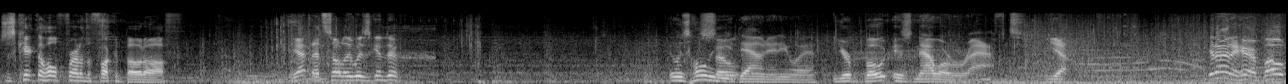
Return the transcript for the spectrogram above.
Just kick the whole front of the fucking boat off. Yeah, that's totally what he's gonna do. It was holding So- you down anyway. Your boat is now a raft. Yeah. Get out of here, boat!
